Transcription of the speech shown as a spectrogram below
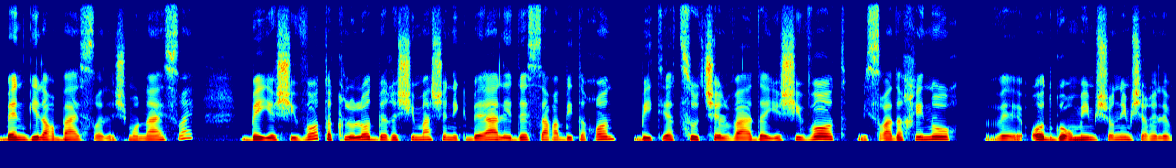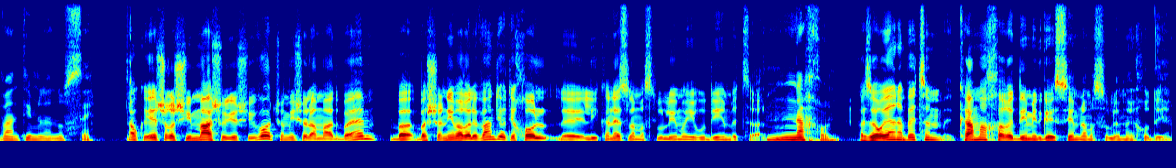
בין גיל 14 ל-18, בישיבות הכלולות ברשימה שנקבעה על ידי שר הביטחון בהתייעצות של ועד הישיבות, משרד החינוך ועוד גורמים שונים שרלוונטיים לנושא. אוקיי, יש רשימה של ישיבות שמי שלמד בהן, בשנים הרלוונטיות יכול להיכנס למסלולים הייעודיים בצה"ל. נכון. אז אוריאנה, בעצם כמה חרדים מתגייסים למסלולים הייחודיים?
